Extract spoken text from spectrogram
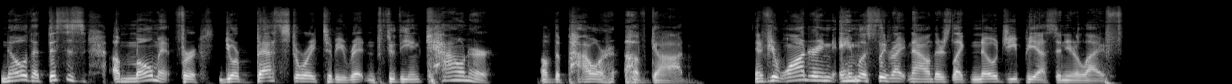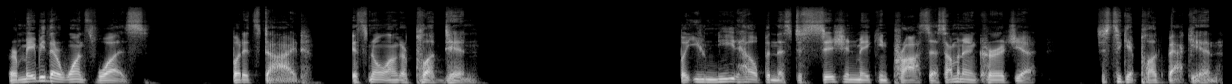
know that this is a moment for your best story to be written through the encounter of the power of God. And if you're wandering aimlessly right now, there's like no GPS in your life, or maybe there once was, but it's died. It's no longer plugged in. But you need help in this decision making process. I'm going to encourage you just to get plugged back in,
